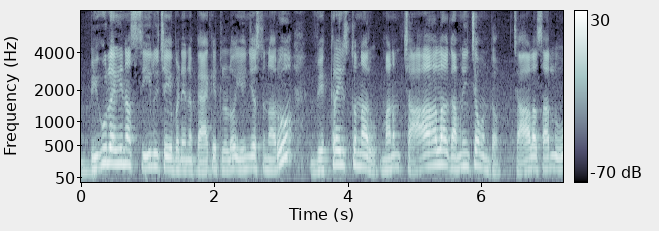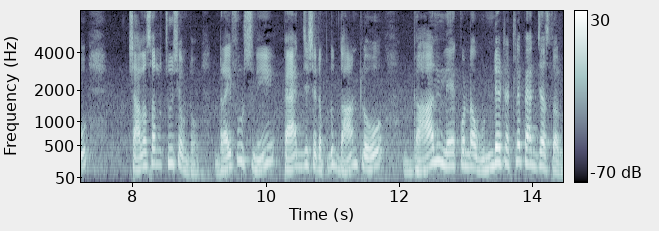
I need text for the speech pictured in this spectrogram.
బిగులైన సీలు చేయబడిన ప్యాకెట్లలో ఏం చేస్తున్నారు? విక్రయిస్తున్నారు. మనం చాలా గమనించే ఉంటాం. చాలాసార్లు చాలాసార్లు చూసే ఉంటాం. డ్రై ఫ్రూట్స్ని ప్యాక్ చేసేటప్పుడు దాంట్లో గాలి లేకుండా ఉండేటట్లే ప్యాక్ చేస్తారు.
